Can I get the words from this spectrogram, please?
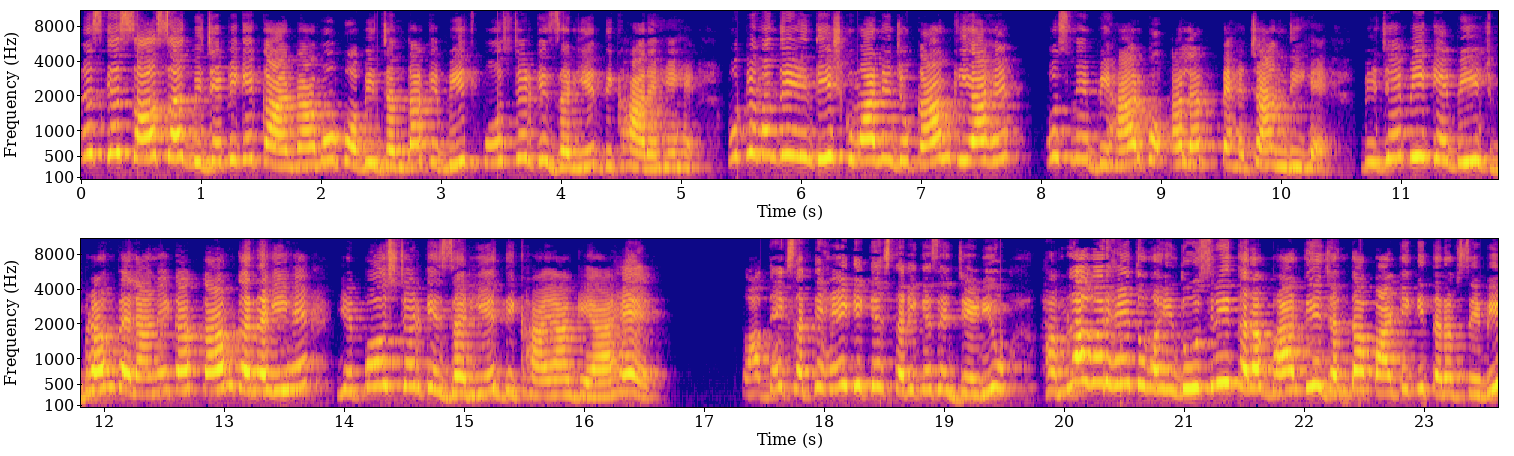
इसके साथ साथ बीजेपी के कारनामों को भी जनता के बीच पोस्टर के ज़रिए दिखा रहे हैं। मुख्यमंत्री नीतीश कुमार ने जो काम किया है उसने बिहार को अलग पहचान दी है। बीजेपी के बीच भ्रम फैलाने का काम कर रही है, ये पोस्टर के ज़रिए दिखाया गया है। तो आप देख सकते हैं कि किस तरीके से जेडीयू हमलावर है तो वहीं दूसरी तरफ़ भारतीय जनता पार्टी की तरफ़ से भी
